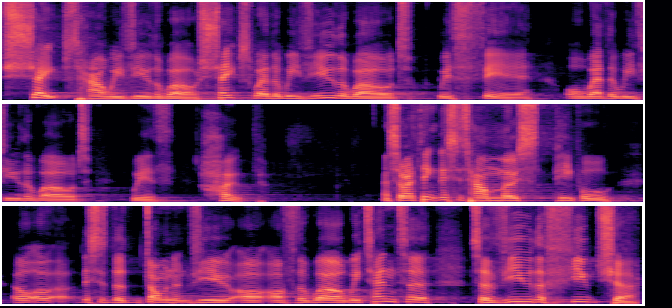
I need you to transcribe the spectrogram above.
shapes how we view the world, shapes whether we view the world with fear or whether we view the world with hope. And so I think this is how most people, or, or this is the dominant view of, of the world. We tend to, to view the future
